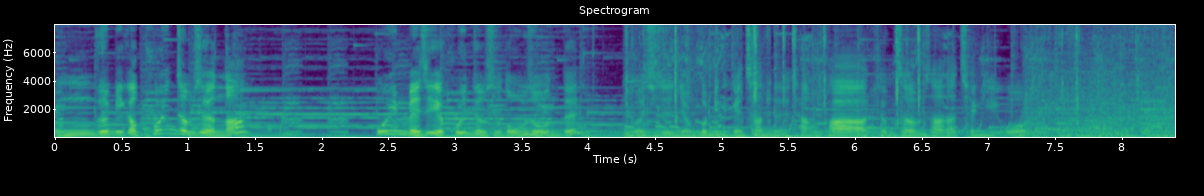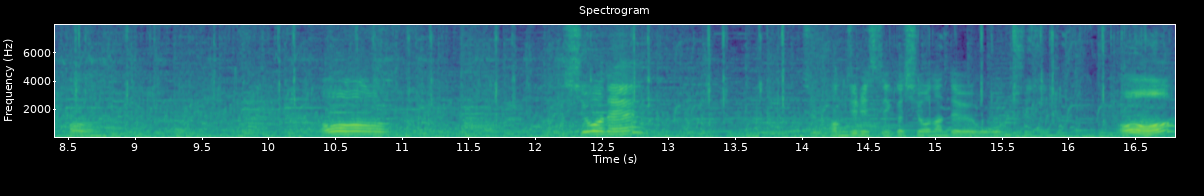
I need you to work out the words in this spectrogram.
은금이가 코인 점수였나? 코인 매직의 코인 점수 너무 좋은데? 이번 시즌 연금이는 괜찮네 장파 겸사겸사 하나 챙기고 어. 어. 시원해? 지금 광질 있으니까 시원한데 왜 멈추지? 어?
